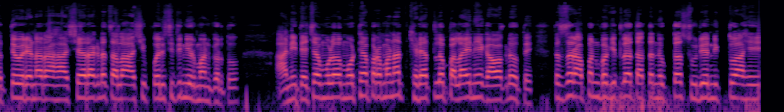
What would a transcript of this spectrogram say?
सत्तेवर येणारा हा शहराकडे चाला अशी परिस्थिती निर्माण करतो. आणि त्याच्यामुळं मोठ्या प्रमाणात खेड्यातलं पलायन हे गावाकडे होते तसं जर आपण बघितलं तर आता नुकताच सूर्य निघतो आहे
